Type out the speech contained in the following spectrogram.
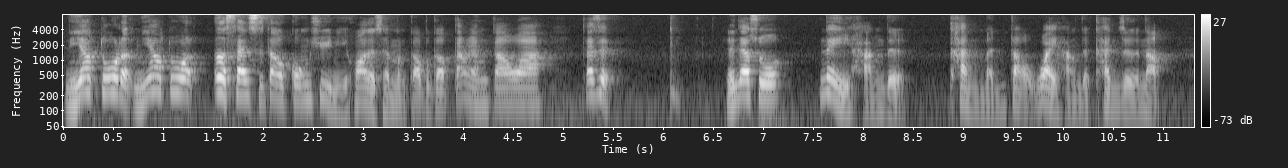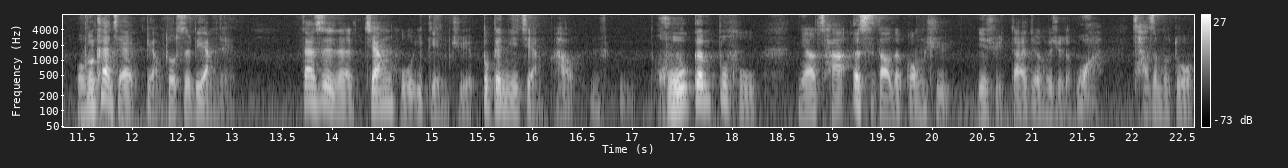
你要多了，你要多二三十道工序，你花的成本高不高？当然高啊。但是人家说内行的。看门道，外行的看热闹。我们看起来表都是亮的，但是呢，江湖一点绝，不跟你讲好糊跟不糊，你要差二十道的工序，也许大家就会觉得哇，差这么多，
